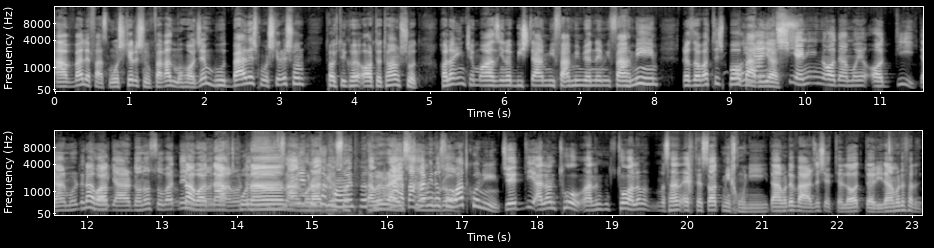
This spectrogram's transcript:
اول فصل مشکلشون فقط مهاجم بود بعدش مشکلشون تاکتیک های آرتتا هم شد. حالا اینکه ما از اینا بیشتر می‌فهمیم یا نمی‌فهمیم قضاوتش با آه، بقیه یعنی چی؟ یعنی این آدمای عادی در مورد نباید- کارگردانا صحبت نمی‌کنن نباید نقد کنن. در مورد رئیس اصلا همینو. صحبت کنیم. جدی الان تو الان تو حالا مثلا اقتصاد می‌خونی در مورد ورزش اطلاعات داری در مورد فلان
